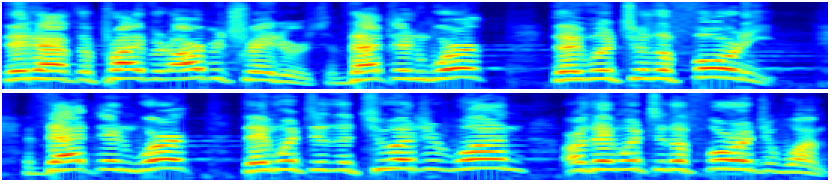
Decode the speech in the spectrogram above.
they'd have the private arbitrators. If that didn't work, they went to the 40. If that didn't work, they went to the 201 or they went to the 401.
